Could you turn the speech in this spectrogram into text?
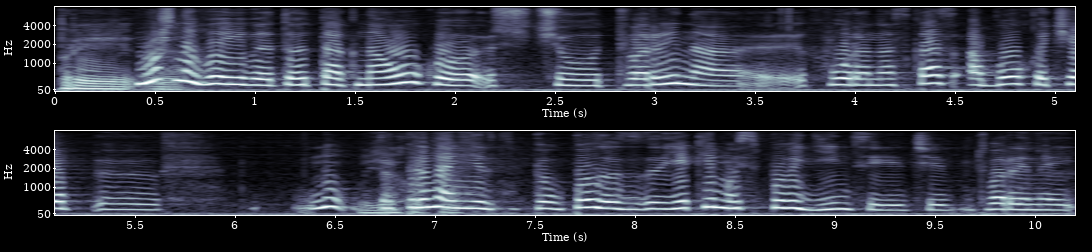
При, е, Можна виявити так на око, що тварина хвора на сказ, або хоча б ну, Я принаймні по, по якимось поведінці чи тварини.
